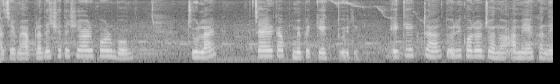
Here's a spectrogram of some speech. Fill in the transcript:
আজ আমি আপনাদের সাথে শেয়ার করব চুলায় চায়ের কাপ মেপে কেক তৈরি। এই কেকটা তৈরি করার জন্য আমি এখানে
